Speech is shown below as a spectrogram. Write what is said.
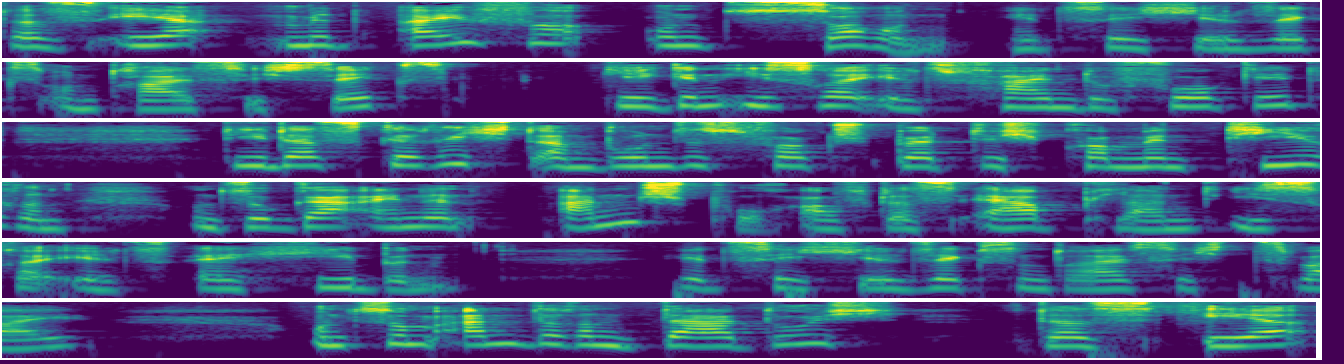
dass er mit Eifer und Zorn Ezechiel 36,6 gegen Israels Feinde vorgeht, die das Gericht am Bundesvolk spöttisch kommentieren und sogar einen Anspruch auf das Erbland Israels erheben. Ezechiel 36,2 und zum anderen dadurch, dass er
